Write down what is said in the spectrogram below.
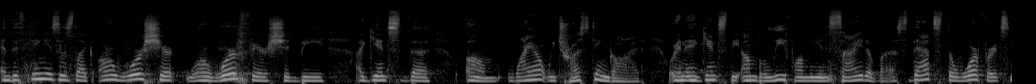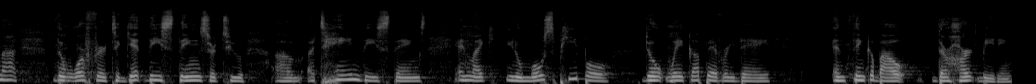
and the thing is is like our warfare our warfare should be against the um, why aren't we trusting God? Or and against the unbelief on the inside of us. That's the warfare. It's not the warfare to get these things or to um, attain these things. And like you know, most people don't wake up every day and think about their heart beating.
